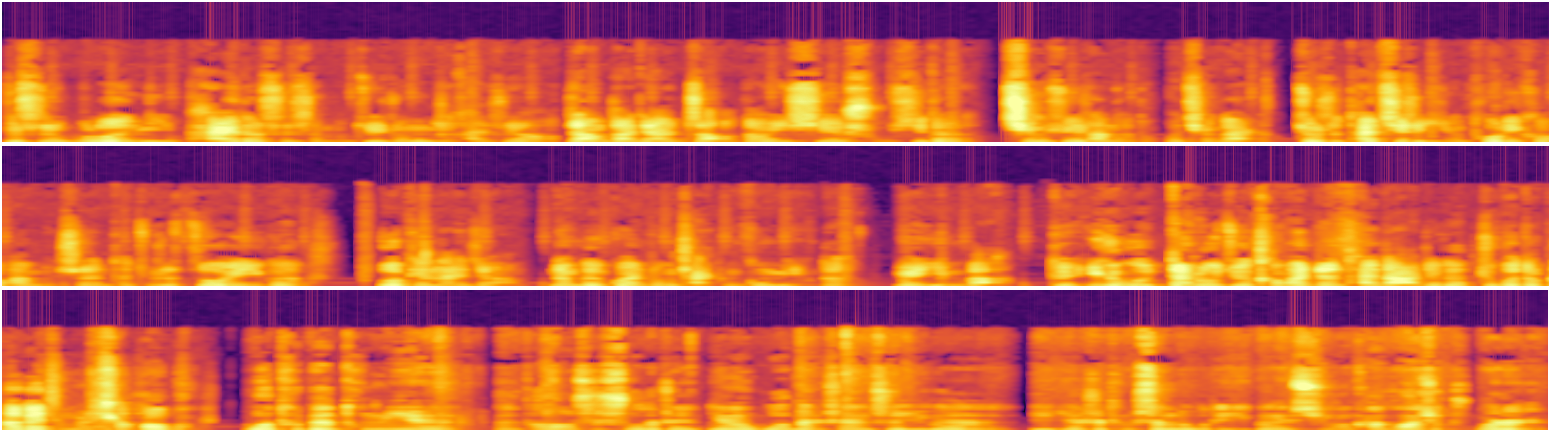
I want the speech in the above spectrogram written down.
就是无论你拍的是什么，最终你还是要让大家找到一些熟悉的情绪上的东西情感上。就是它其实已经脱离科幻本身，它就是作为一个作品来讲，能跟观众产生共鸣的原因吧。对，因为我但是我觉得科幻真的太大，这个就我都不知道该怎么聊。我特别同意呃陶老师说的这个，因为我本身是一个也也是挺深度的一个喜欢看科幻小说的人，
